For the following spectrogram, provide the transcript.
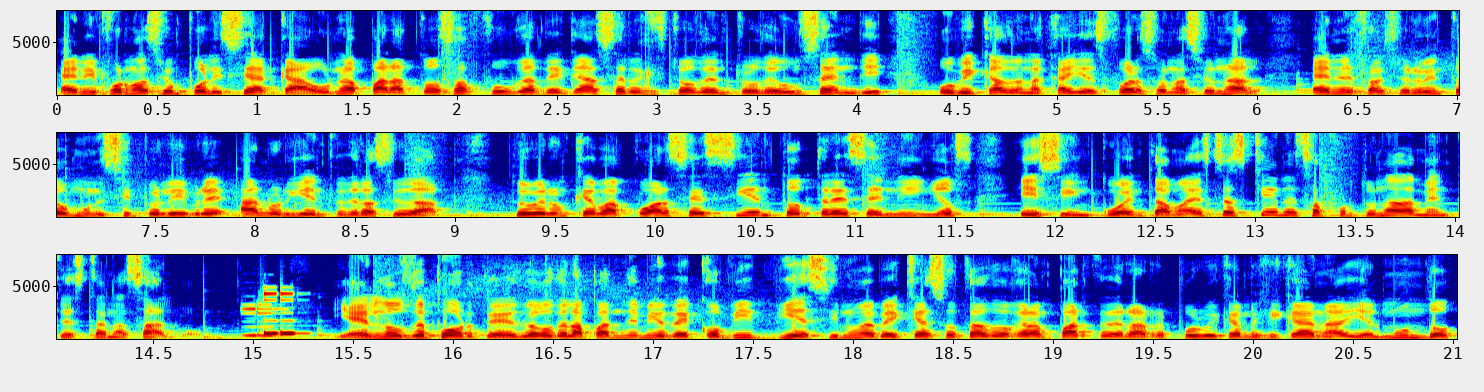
En información policíaca, una aparatosa fuga de gas se registró dentro de un CENDI ubicado en la calle Esfuerzo Nacional, en el fraccionamiento Municipio Libre al oriente de la ciudad. Tuvieron que evacuarse 113 niños y 50 maestras, quienes afortunadamente están a salvo. Y en los deportes, luego de la pandemia de COVID-19 que ha azotado a gran parte de la República Mexicana y el mundo,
